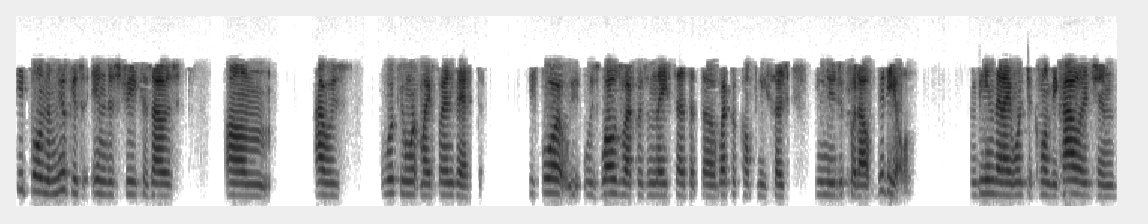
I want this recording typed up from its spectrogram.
people in the mucus industry because I was um I was working with my friends at before it was Wells Records and they said that the record company says you need to put out video. And being that I went to Columbia College and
